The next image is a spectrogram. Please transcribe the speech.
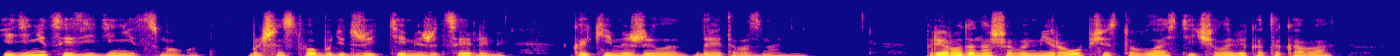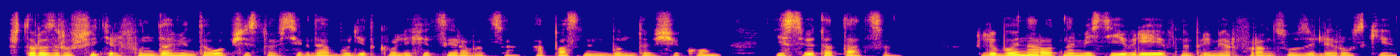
Единицы из единиц смогут. Большинство будет жить теми же целями, какими жило до этого знание. Природа нашего мира, общества, власти и человека такова, что разрушитель фундамента общества всегда будет квалифицироваться опасным бунтовщиком и святотатцем. Любой народ на месте евреев, например, французы или русские,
